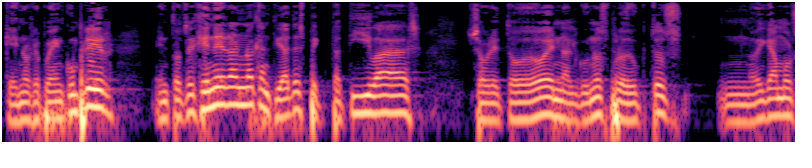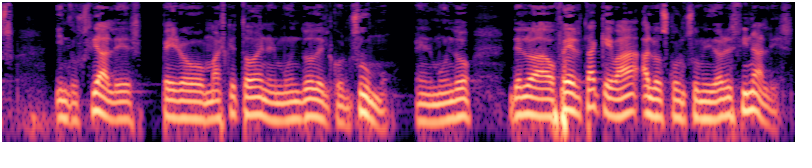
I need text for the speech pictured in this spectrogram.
que no se pueden cumplir. Entonces generan una cantidad de expectativas, sobre todo en algunos productos, no digamos industriales, pero más que todo en el mundo del consumo, en el mundo de la oferta que va a los consumidores finales.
